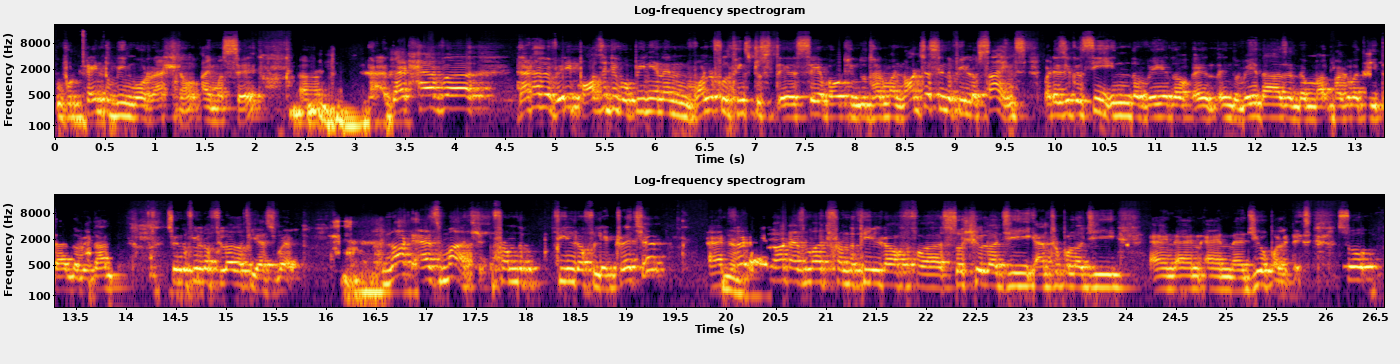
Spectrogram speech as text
would tend to be more rational, I must say, uh, that have a, that have a very positive opinion and wonderful things to say about Hindu Dharma, not just in the field of science, but as you can see in the Veda, in, in the Vedas and the Bhagavad Gita and the Vedanta, so in the field of philosophy as well. Not as much from the field of literature, and yeah. certainly not as much from the field of uh, sociology, anthropology, and and and uh, geopolitics. So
